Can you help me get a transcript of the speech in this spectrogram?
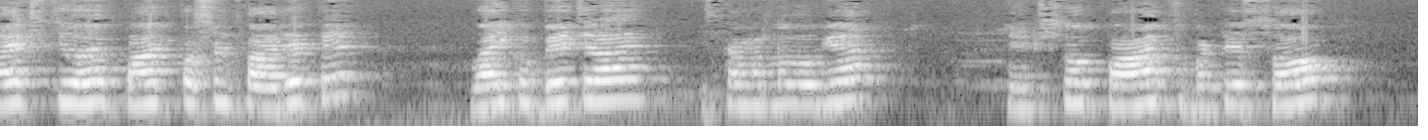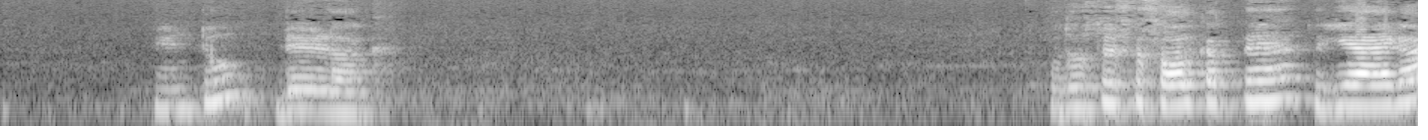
एक्स जो है, पाँच परसेंट फ़ायदे पे वाई को बेच रहा है। इसका मतलब हो गया 105 बटे सौ इंटू डेढ़ लाख। तो दोस्तों, इसको सॉल्व करते हैं। तो ये आएगा।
